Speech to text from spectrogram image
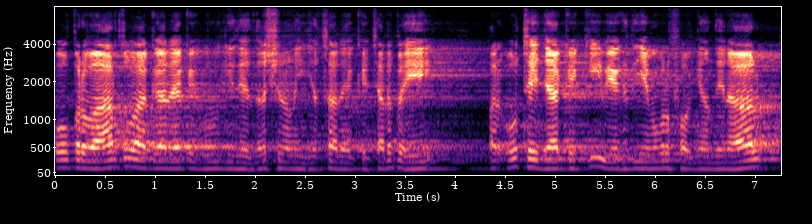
ਉਹ ਪਰਿਵਾਰ ਤੋਂ ਆਗਿਆ ਲੈ ਕੇ ਗੁਰੂ ਜੀ ਦੇ ਦਰਸ਼ਨਾਂ ਲਈ ਜੱਥਾ ਲੈ ਕੇ ਚੱਲ ਪਈ। ਪਰ ਉੱਥੇ ਜਾ ਕੇ ਕੀ ਵੇਖਦੀ ਹੈ ਮੁਗਲ ਫੌਜਾਂ ਦੇ ਨਾਲ?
